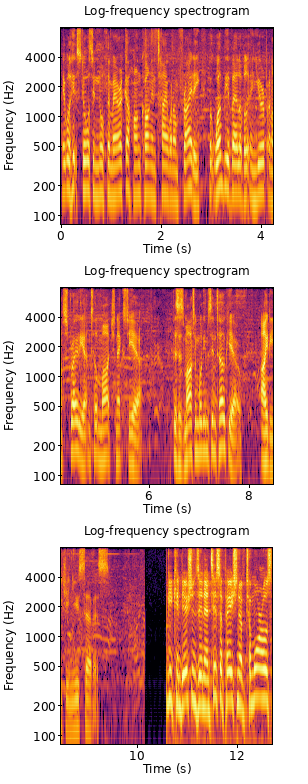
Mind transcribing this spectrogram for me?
It will hit stores in North America, Hong Kong, and Taiwan on Friday, but won't be available in Europe and Australia until March next year. This is Martin Williams in Tokyo, IDG News Service conditions in anticipation of tomorrow's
